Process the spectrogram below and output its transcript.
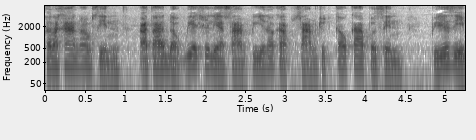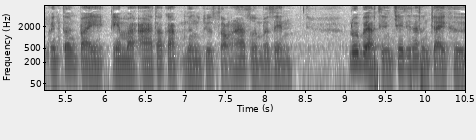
ธนาคารออมสิน อัตราดอกเบี้ยเฉลี่ย 3 ปีเท่ากับ 3.99%ปีที่ 4 เป็นต้นไป MRR เท่ากับ 1.250%รูปแบบสินเชื่อที่น่าสนใจคือ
